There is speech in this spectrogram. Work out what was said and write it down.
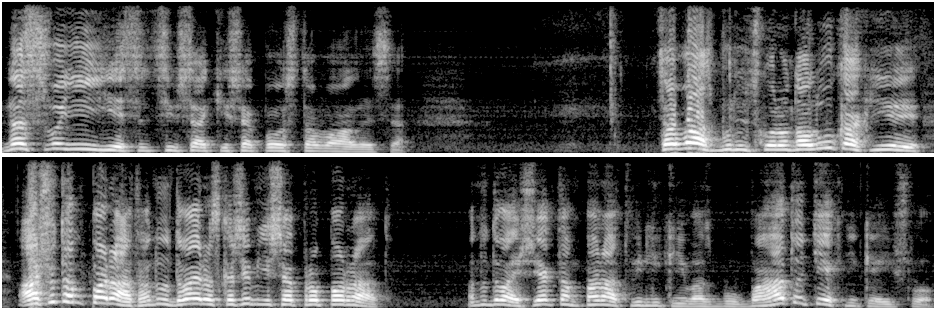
У нас свої є ці всякі ще пооставалися. Це у вас будуть скоро на луках і. А що там парад? А ну давай розкажи мені ще про парад. А ну давай, ж, як там парад великий у вас був? Багато техніки йшло?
